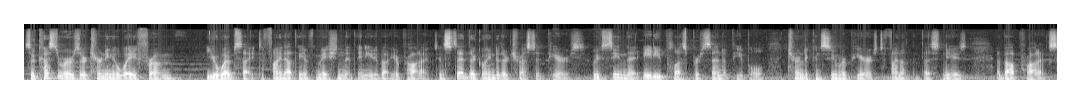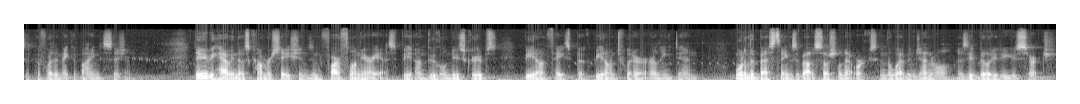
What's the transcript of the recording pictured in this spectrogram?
So customers are turning away from your website to find out the information that they need about your product. Instead, they're going to their trusted peers. We've seen that 80 plus percent of people turn to consumer peers to find out the best news about products before they make a buying decision. They may be having those conversations in far flung areas, be it on Google News Groups, be it on Facebook, be it on Twitter or LinkedIn. One of the best things about social networks and the web in general is the ability to use search.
